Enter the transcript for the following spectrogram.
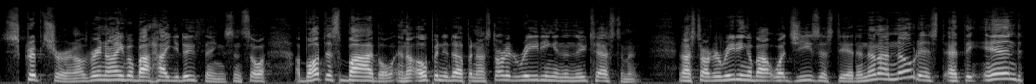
Scripture, and I was very naive about how you do things. And so I bought this Bible, and I opened it up, and I started reading in the New Testament. And I started reading about what Jesus did. And then I noticed at the end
